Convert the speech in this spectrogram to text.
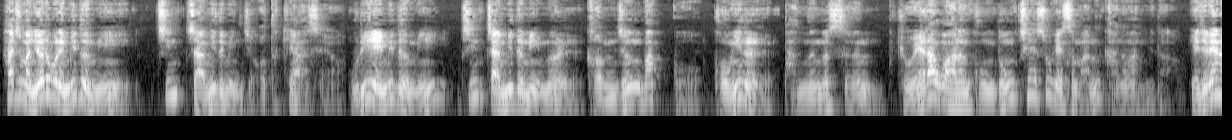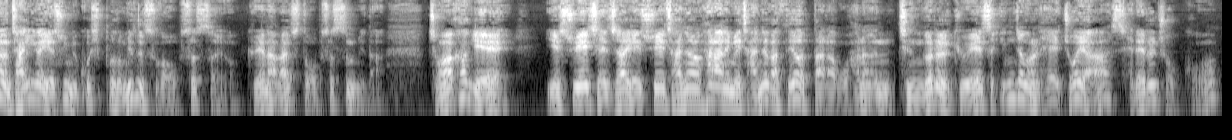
하지만 여러분의 믿음이 진짜 믿음인지 어떻게 아세요? 우리의 믿음이 진짜 믿음임을 검증받고 공인을 받는 것은 교회라고 하는 공동체 속에서만 가능합니다. 예전에는 자기가 예수 믿고 싶어도 믿을 수가 없었어요. 교회 나갈 수도 없었습니다. 정확하게 예수의 제자, 예수의 자녀, 하나님의 자녀가 되었다라고 하는 증거를 교회에서 인정을 해줘야 세례를 줬고,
